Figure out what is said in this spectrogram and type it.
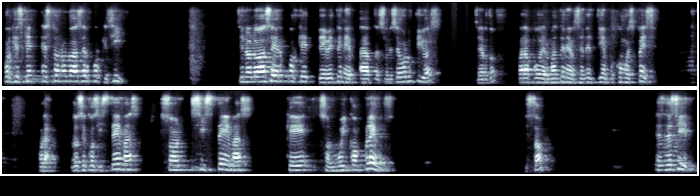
Porque es que esto no lo va a hacer porque sí, sino lo va a hacer porque debe tener adaptaciones evolutivas, ¿cierto? Para poder mantenerse en el tiempo como especie. Ahora, los ecosistemas son sistemas que son muy complejos. ¿Listo? Es decir,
